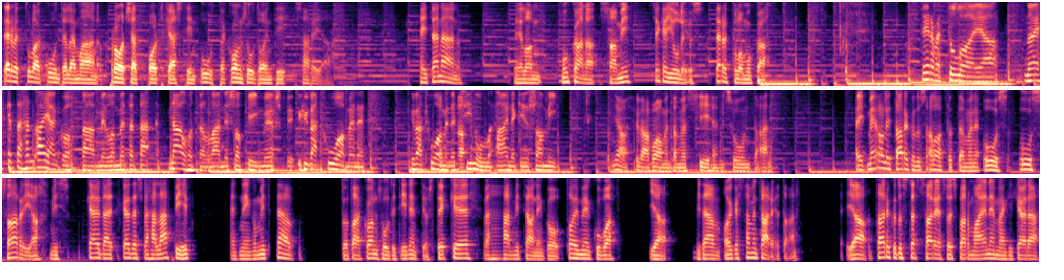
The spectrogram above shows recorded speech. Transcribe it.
Tervetuloa kuuntelemaan ProChat Podcastin uutta konsultointisarjaa. Hei tänään meillä on mukana Sami sekä Julius. Tervetuloa mukaan. Tervetuloa ja no ehkä tähän ajankohtaan, milloin me tätä nauhoitellaan, niin sopii myös hyvät huomenet. Hyvät huomenet Totta. sinulle ainakin, Sami. Joo, hyvää huomenta myös siihen suuntaan. Hei, meillä oli tarkoitus aloittaa tämmöinen uusi, uusi sarja, missä käydään, käytäisiin vähän läpi, että niin kuin mitä tota, konsultit Identios tekee, vähän mitä on niin kuin toimenkuvat ja mitä oikeastaan me tarjotaan. Ja tarkoitus tässä sarjassa olisi varmaan enemmänkin käydä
